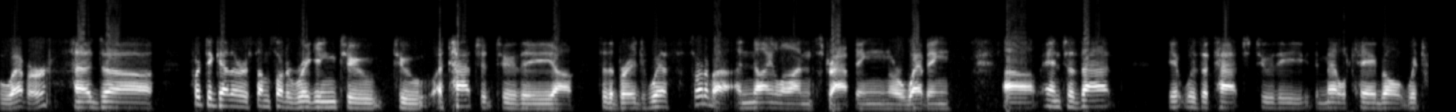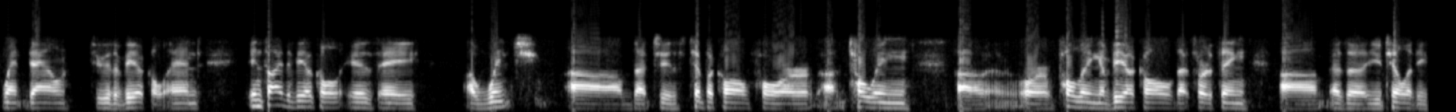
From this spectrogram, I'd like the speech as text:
whoever had uh, put together some sort of rigging to to attach it to the uh, to the bridge with sort of a, a nylon strapping or webbing, uh, and to that it was attached to the, the metal cable which went down to the vehicle. And inside the vehicle is a a winch uh, that is typical for uh, towing uh, or pulling a vehicle, that sort of thing, uh, as a utility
